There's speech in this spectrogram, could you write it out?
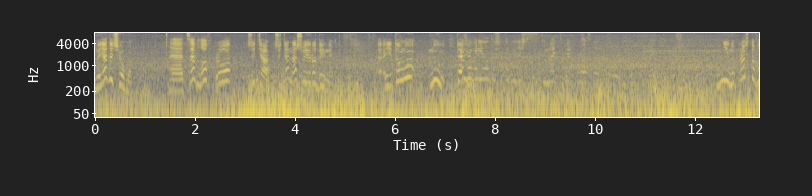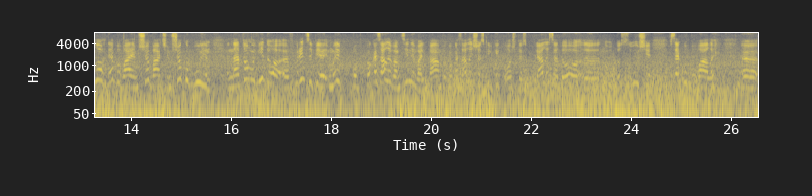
Ну я до чого? Е, Це влог про життя, життя нашої родини. Е, І тому, ну, тема... Ти говорила, то, ти ты Ні, ну просто влог, де буваємо, що бачимо, що купуємо. На тому відео, е, в принципі, ми показали вам ціни в Алькампо, показали, що скільки коштує, скуплялися до, е, ну, до суші, все купували. Е,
